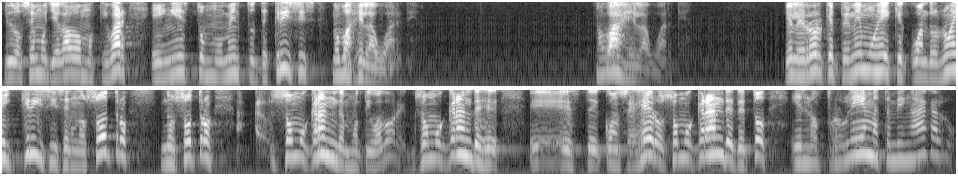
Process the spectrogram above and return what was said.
y los hemos llegado a motivar, en estos momentos de crisis no baje la guardia. No baje la guardia. El error que tenemos es que cuando no hay crisis en nosotros, nosotros ah, somos grandes motivadores, somos grandes eh, eh, este, consejeros, somos grandes de todo. En los problemas también hágalo.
